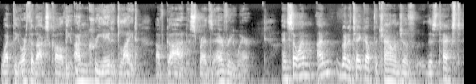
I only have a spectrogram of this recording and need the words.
What the Orthodox call the uncreated light of God spreads everywhere. And so I'm, I'm going to take up the challenge of this text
